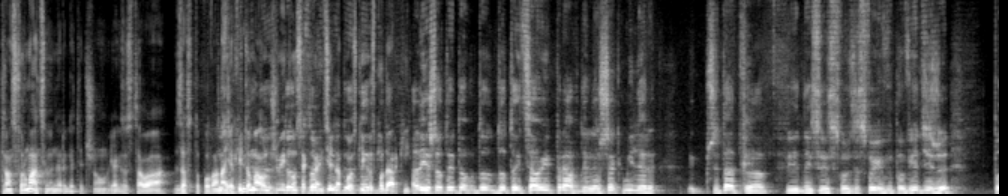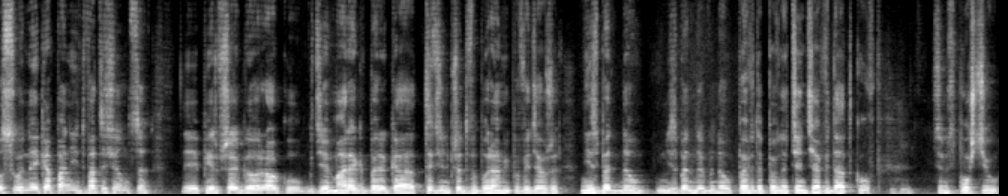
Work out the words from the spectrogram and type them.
transformacją energetyczną, jak została zastopowana, za jakie to ma do- olbrzymie do- konsekwencje dla do polskiej energii. gospodarki. Ale jeszcze tej, do, do, do tej całej prawdy. Leszek Miller przytacza w jednej ze swo- ze swoich wypowiedzi, że po słynnej kampanii 2001 roku, gdzie Marek Belka tydzień przed wyborami powiedział, że niezbędną, niezbędne będą pewne, pewne cięcia wydatków, czym spuścił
